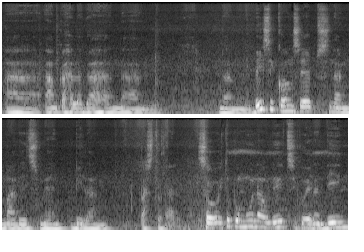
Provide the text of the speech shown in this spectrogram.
ah, ang kahalagahan ng ng basic concepts ng management bilang pastoral. So, ito po muna ulit si Kuya Nanding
